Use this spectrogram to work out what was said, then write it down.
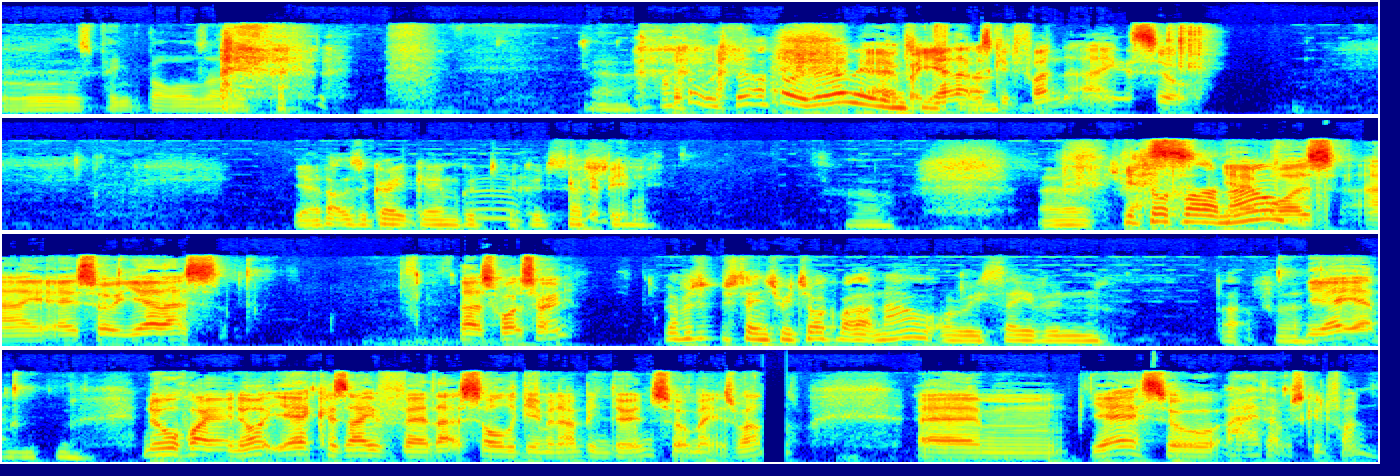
Oh, those pink balls! I, Yeah. I thought it was, I thought it was earlier. Than but yeah, that was good fun. Aye, so Yeah, that was a great game. Good, a good session. So, uh, should we talk about that yeah, it was. Aye, uh, so yeah, that's that's what. Sorry. I was just saying, should we talk about that now, or are we saving that for? Yeah, yeah. No, why not? Yeah, because I've uh, that's all the gaming I've been doing, so I might as well. Um, yeah, so aye, that was good fun.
